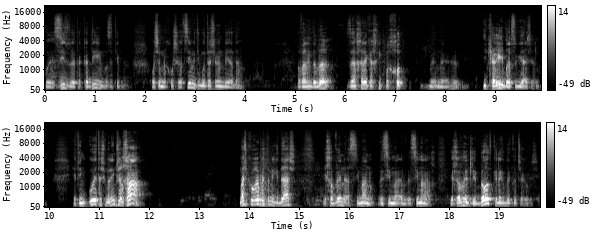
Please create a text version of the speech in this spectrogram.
והזיזו את הקדים, אז זה טימא. או שהם לקחו שרצים וטימאו את השמן בידם. אבל אני מדבר, זה החלק הכי פחות עיקרי בסוגיה שלנו. יטימאו את השמנים שלך. מה שקורה בבית המקדש, יכוון, אז סימנו, וסימנך, יכוון את ליבות כנגד בית קודשי הקודשים.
